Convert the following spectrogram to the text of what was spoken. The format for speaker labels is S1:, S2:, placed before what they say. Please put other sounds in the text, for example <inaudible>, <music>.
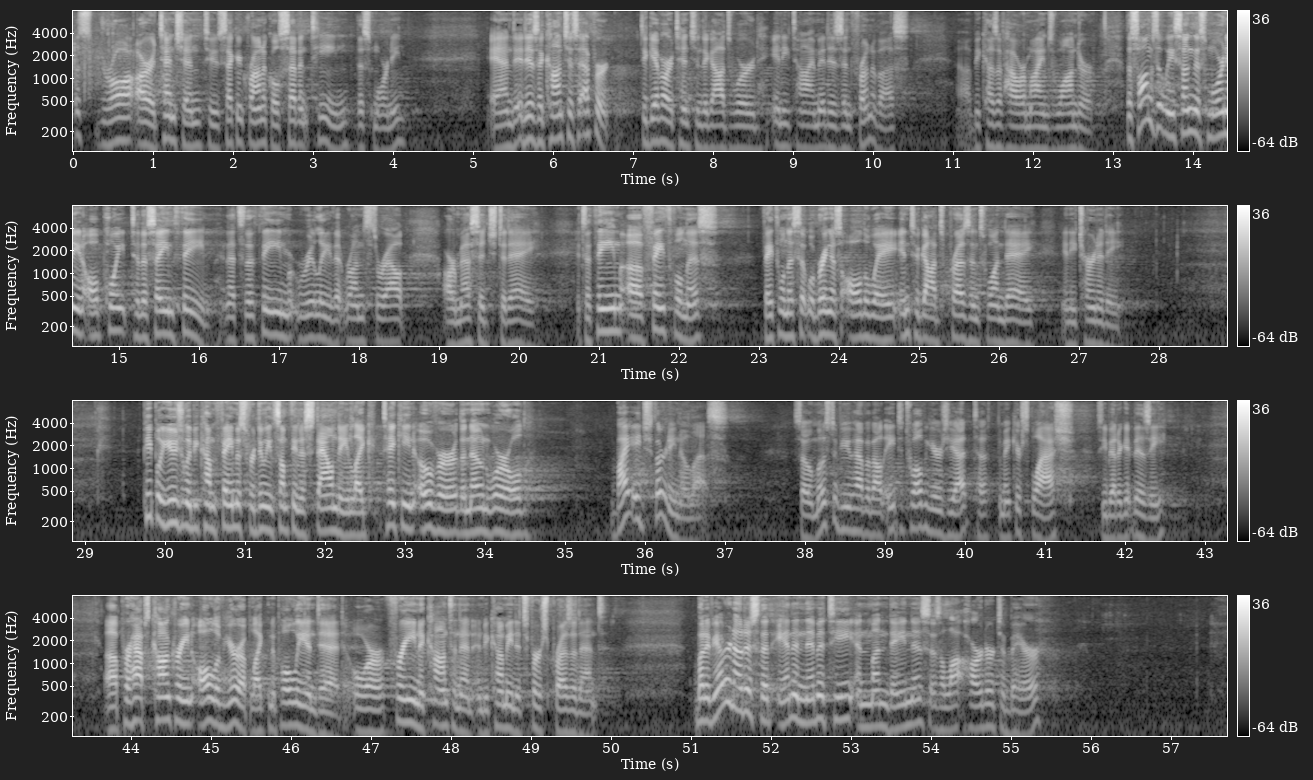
S1: Let's draw our attention to 2 Chronicles 17 this morning. And it is a conscious effort to give our attention to God's word anytime it is in front of us uh, because of how our minds wander. The songs that we sung this morning all point to the same theme, and that's the theme really that runs throughout our message today. It's a theme of faithfulness, faithfulness that will bring us all the way into God's presence one day in eternity. People usually become famous for doing something astounding, like taking over the known world by age 30, no less. So, most of you have about 8 to 12 years yet to, to make your splash, so you better get busy. Uh, perhaps conquering all of Europe like Napoleon did, or freeing a continent and becoming its first president. But have you ever noticed that anonymity and mundaneness is a lot harder to bear?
